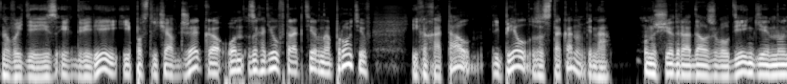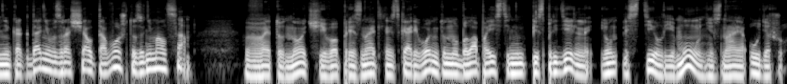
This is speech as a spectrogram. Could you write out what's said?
Но, выйдя из их дверей и повстречав Джека, он заходил в трактир напротив и хохотал, и пел за стаканом вина. Он щедро одалживал деньги, но никогда не возвращал того, что занимал сам. В эту ночь его признательность Гарри Уоррингтону была поистине беспредельной, и он льстил ему, не зная удержу.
